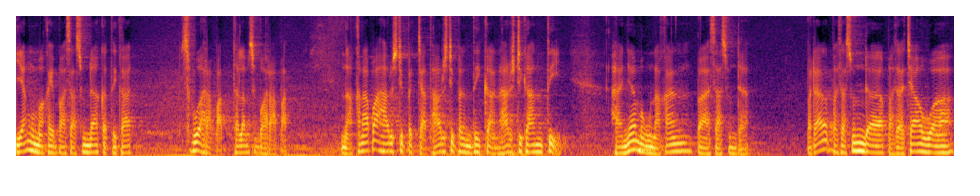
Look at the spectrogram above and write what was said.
yang memakai bahasa Sunda ketika sebuah rapat, dalam sebuah rapat. Nah, kenapa harus dipecat, harus diberhentikan, harus diganti? Hanya menggunakan bahasa Sunda. Padahal bahasa Sunda, bahasa Jawa,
